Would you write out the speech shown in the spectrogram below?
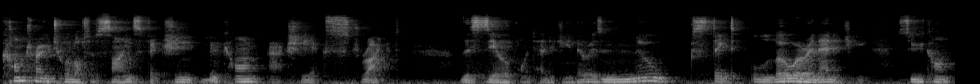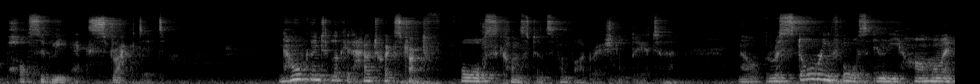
contrary to a lot of science fiction, you can't actually extract this zero point energy. There is no state lower in energy, so you can't possibly extract it. Now we're going to look at how to extract force constants from vibrational data. Now, the restoring force in the harmonic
